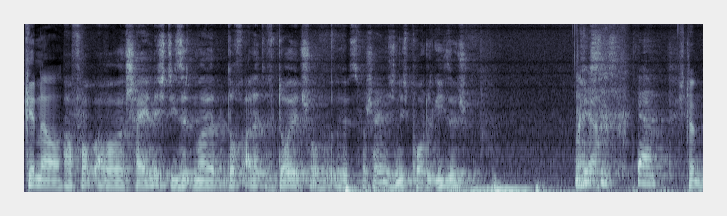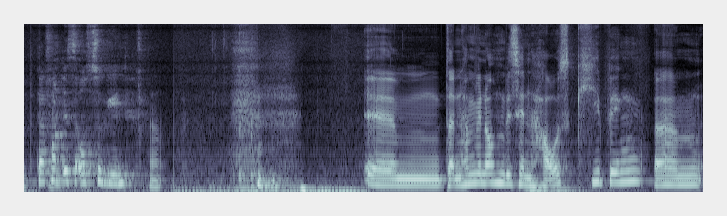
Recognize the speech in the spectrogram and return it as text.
Genau. Aber, aber, wahrscheinlich dieses Mal doch alles auf Deutsch, höchstwahrscheinlich nicht Portugiesisch. Richtig, ja. ja. Stimmt. Davon ist auszugehen. Ja. Ähm, dann haben wir noch ein bisschen Housekeeping. Ähm,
